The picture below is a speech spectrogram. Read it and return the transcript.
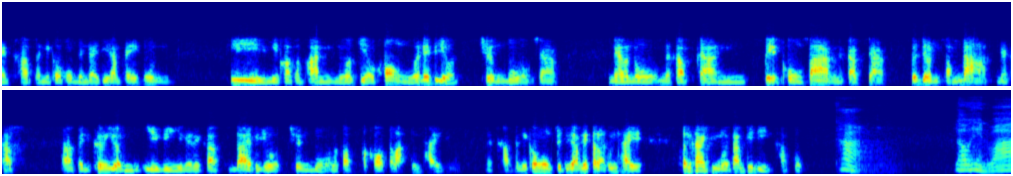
นะครับ อันนี้ก็คงเป็นอะไรที่ทำให้หุ้นที่มีความสัมพันธ์หรือว่าเกี่ยวข้องหรือว่าได้ประโยชน์เชิงบวกจากแนวโน้มนะครับ การเปลี่ยนโครงสร้างนะครับ จากรถยนต์สำดาบนะครับเป็นเครื่องยนต์ EV เนี่ยนะครับ ได้ประโยชน์เชิงบวกแล้วก็ประกอบตลาดหุ้นไทยอยู่ นะครับอันนี้ก็คงจุดที่ทำให้ตลาดหุ้นไทยค่อนข้างมีโมเมนตัมที่ดีครับผมค่ะเราเห็นว่า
